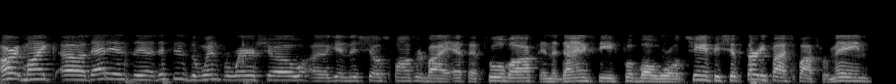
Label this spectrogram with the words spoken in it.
All right, Mike. Uh, that is uh, this is the Win for Ware show. Uh, again, this show sponsored by FF Toolbox and the Dynasty Football World Championship. 35 spots remain.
